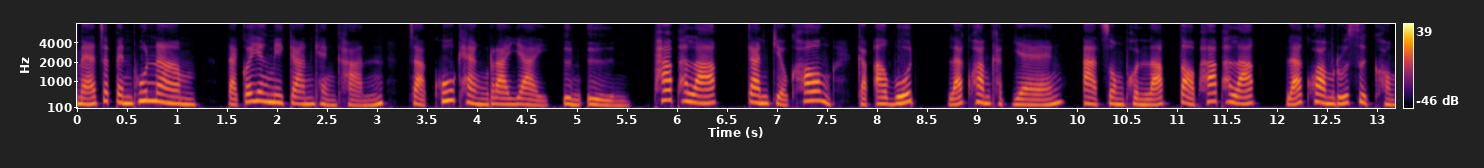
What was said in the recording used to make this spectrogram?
แม้จะเป็นผู้นำ แต่ก็ยังมีการแข่งขันจากคู่แข่งรายใหญ่อื่น ๆ ภาพลักษณ์ การเกี่ยวข้องกับอาวุธ และความขัดแย้ง อาจส่งผลลัพธ์ต่อภาพลักษณ์ และความรู้สึกของ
